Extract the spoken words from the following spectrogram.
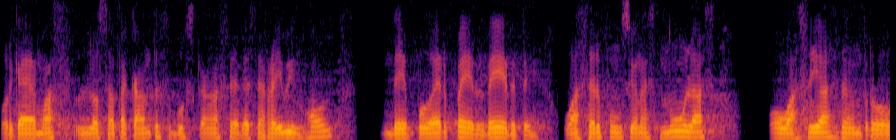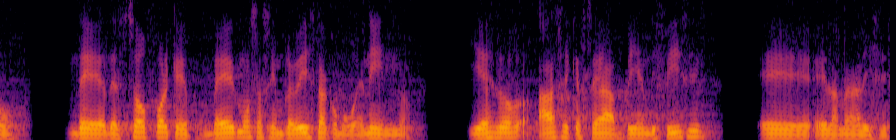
porque además los atacantes buscan hacer ese raving hold de poder perderte o hacer funciones nulas o vacías dentro del software que vemos a simple vista como benigno. Y eso hace que sea bien difícil eh, el análisis.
